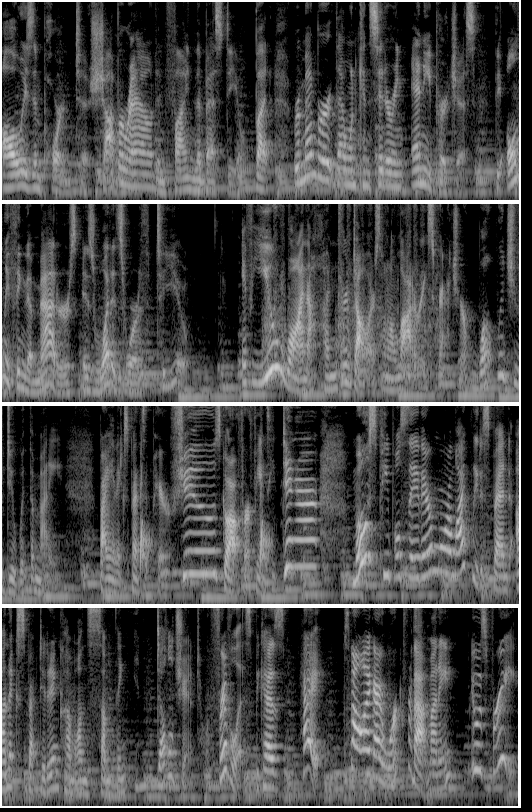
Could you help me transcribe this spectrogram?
always important to shop around and find the best deal. But remember that when considering any purchase, the only thing that matters is what it's worth to you. If you won $100 on a lottery scratcher, what would you do with the money? Buy an expensive pair of shoes, go out for a fancy dinner? Most people say they're more likely to spend unexpected income on something indulgent or frivolous because, hey, it's not like I worked for that money. It was free.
